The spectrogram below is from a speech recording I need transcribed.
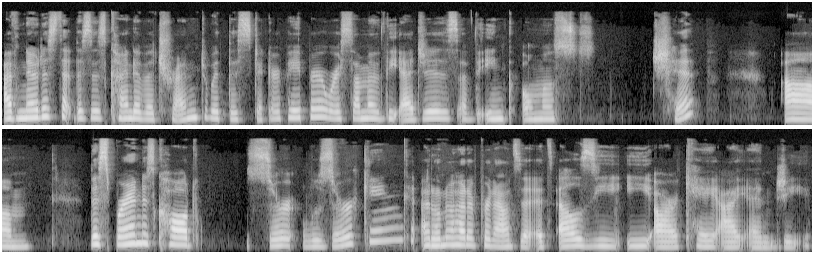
I've noticed that this is kind of a trend with this sticker paper where some of the edges of the ink almost chip. Um, this brand is called Zer- Lzerking. I don't know how to pronounce it. It's L Z E R K I N G.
